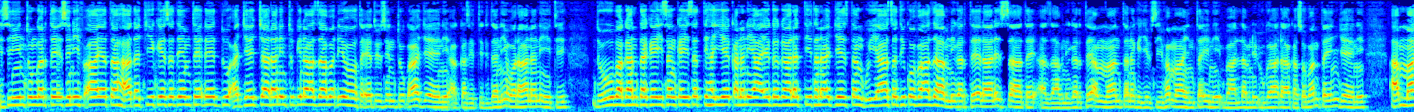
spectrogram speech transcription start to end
isiin tun gartee isiniif aayata haadachii keessa deemtee dheeddu ajjeechaadhaan hin tuqina azaaba dhiyoo ta'etu isin tuqaa jeeni. Akkasitti didanii waraananiiti. Duuba ganta keeysan keeysatti hayyee qanani'aa eega gaalattii tana ajjeestan. Guyyaa sadi qofa azaabni gartee laalessaa ta'e. Azaabni gartee ammaan tana kijibsiifamaa hin ta'ini. Baallamni dhugaadha kasoban ta'in jeeni. Ammaa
